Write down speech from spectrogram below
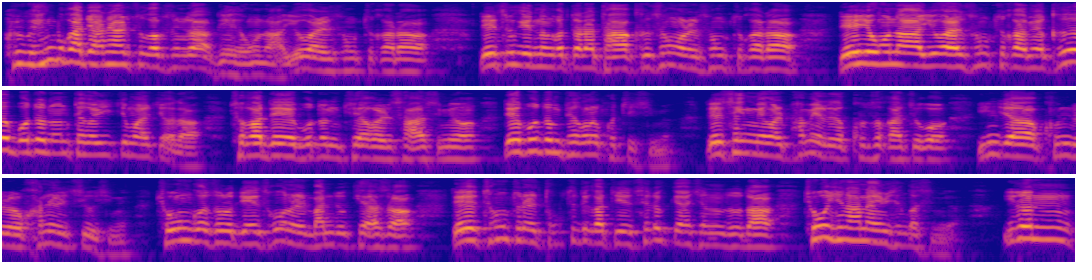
그리고 행복하지 아니할 수가 없습니다. 내 영혼아 여호와를 성축하라. 내 속에 있는 것들아 다 그 성원을 성축하라. 내 영혼아 여호와를 성축하며 그 모든 은택을 잊지 말지어다. 저가 내 모든 죄악을 사하시며 내 모든 병을 고치시며 내 생명을 파멸해서 구속하시고 인자와 군주로 관을 씌우시며 좋은 것으로 내 소원을 만족해 하사 내 청춘을 독수리같이 새롭게 하시는도다. 좋으신 하나님이신 것입니다. 이런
